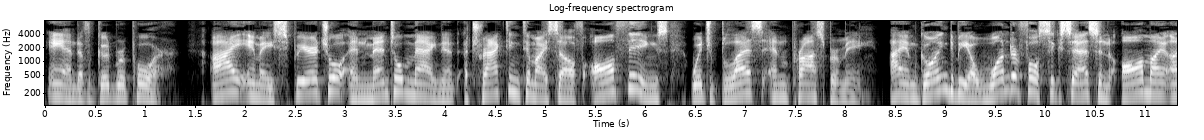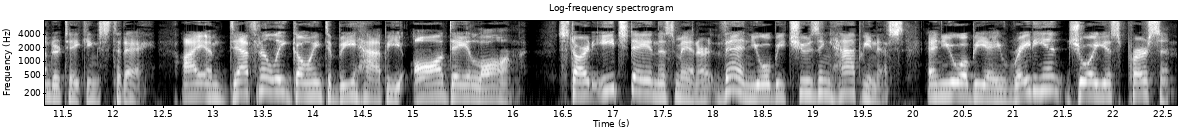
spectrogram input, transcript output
and of good rapport. I am a spiritual and mental magnet attracting to myself all things which bless and prosper me. I am going to be a wonderful success in all my undertakings today. I am definitely going to be happy all day long. Start each day in this manner, then you will be choosing happiness, and you will be a radiant, joyous person.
